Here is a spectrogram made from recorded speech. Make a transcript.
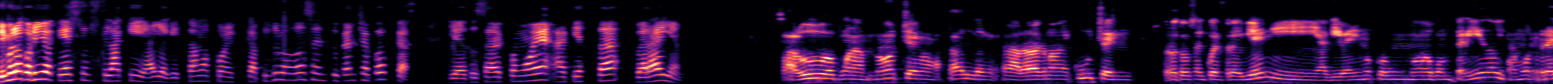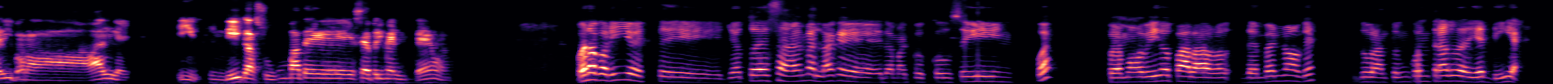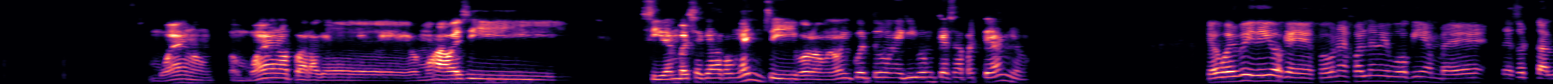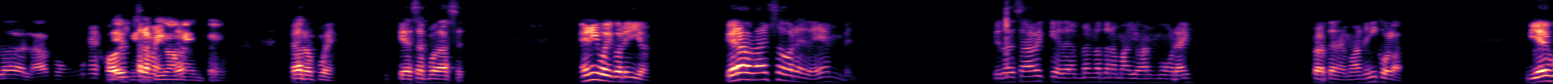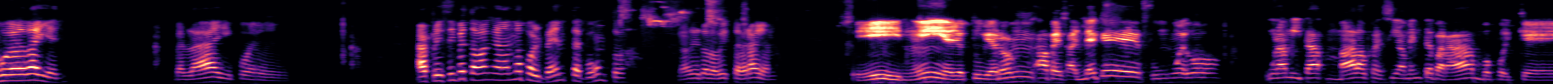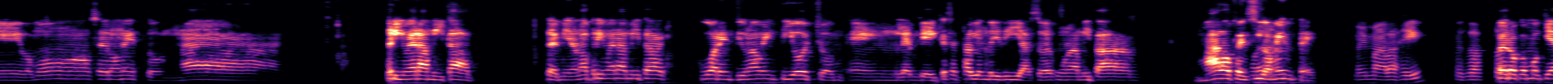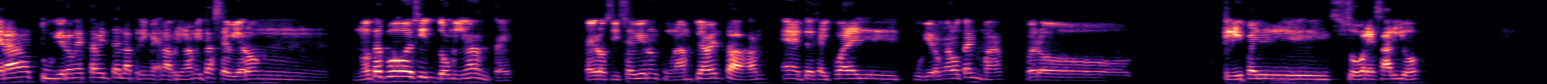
Dímelo, Corillo, que esa es la que hay. Aquí estamos con el capítulo 12 en tu cancha podcast. Y ya tú sabes cómo es. Aquí está Brian. Saludos, buenas noches, buenas tardes, a la hora que nos escuchen. Espero todo se encuentre bien y aquí venimos con un nuevo contenido y estamos ready para darle. Y indica, zúmbate ese primer tema. Bueno, Corillo, este, ya ustedes saben, ¿verdad? Que de Marcus Cousin, pues, fue movido para la Denver Nuggets durante un contrato de 10 días. Son buenos, son buenos para que vamos a ver si, si Denver se queda con él, si por lo menos encuentra un equipo en que sea para este año. Que vuelvo y digo que fue un mejor de Milwaukee en vez de soltarlo, de verdad. Fue un mejor tremendo. Pero pues, ¿qué se puede hacer? Anyway, Corillo, quiero hablar sobre Denver. Y ustedes saben que Denver no tenemos a llevar Murray pero tenemos a Nicolás. Vi el juego de ayer, ¿verdad? Y pues al principio estaban ganando por 20 puntos. No sé si te lo viste, Brian. Sí, ni ellos tuvieron, a pesar de que fue un juego, una mitad mala ofensivamente para ambos, porque vamos a ser honestos, una primera mitad, terminó una primera mitad 41 a 28 en la NBA que se está viendo hoy día, eso es una mitad mala ofensivamente. muy mala, sí. Pero como quiera, tuvieron esta venta en la, primera la primera mitad, se vieron, no te puedo decir dominantes, pero sí se vieron con una amplia ventaja. En el tercer cuarto pudieron anotar más, pero Clipper sobresalió.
